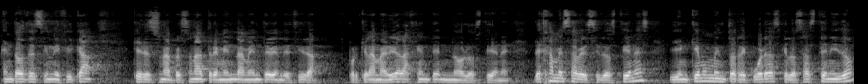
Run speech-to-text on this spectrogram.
entonces significa que eres una persona tremendamente bendecida, porque la mayoría de la gente no los tiene. Déjame saber si los tienes y en qué momento recuerdas que los has tenido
